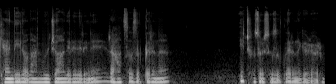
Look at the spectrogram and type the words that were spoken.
kendiyle olan mücadelelerini, rahatsızlıklarını, iç huzursuzluklarını görüyorum.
